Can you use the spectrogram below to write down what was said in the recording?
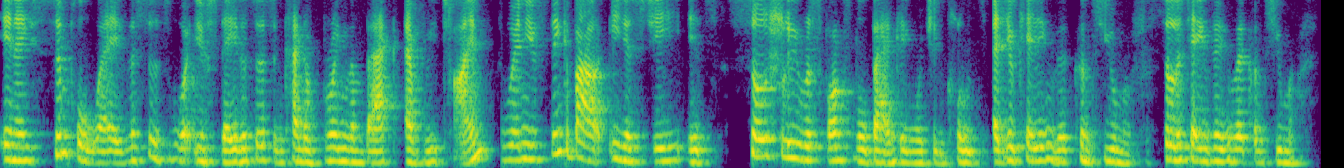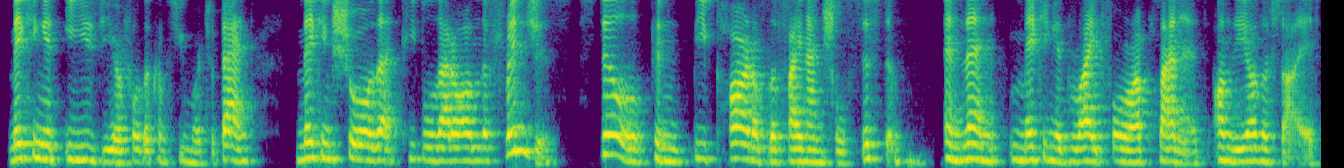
in a simple way this is what your status is and kind of bring them back every time. When you think about ESG, it's socially responsible banking, which includes educating the consumer, facilitating the consumer, making it easier for the consumer to bank making sure that people that are on the fringes still can be part of the financial system and then making it right for our planet on the other side.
